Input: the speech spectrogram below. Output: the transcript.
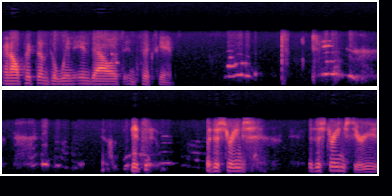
and I'll pick them to win in Dallas in six games. It's it's a strange it's a strange series.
